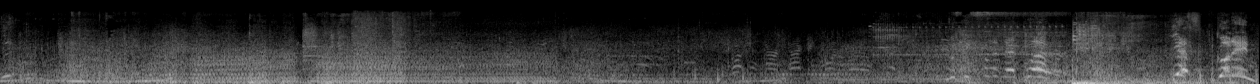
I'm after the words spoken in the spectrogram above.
Looking for the next ladder! Yes! Got in!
